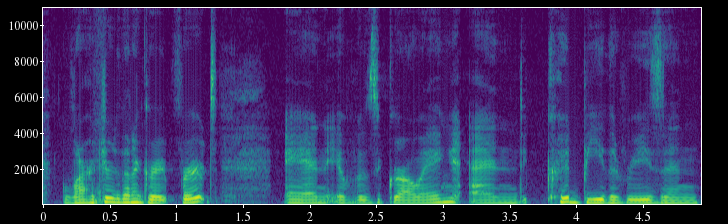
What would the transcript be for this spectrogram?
larger than a grapefruit and it was growing and could be the reason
